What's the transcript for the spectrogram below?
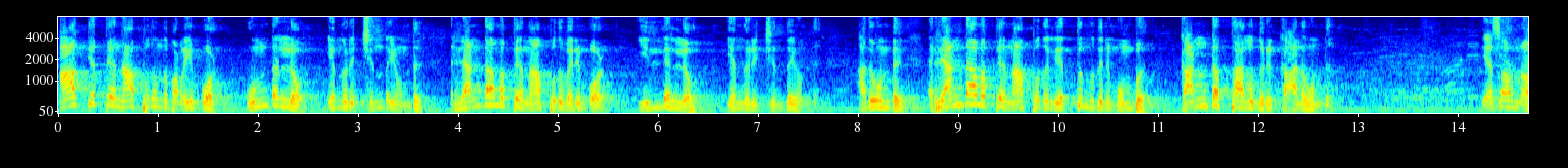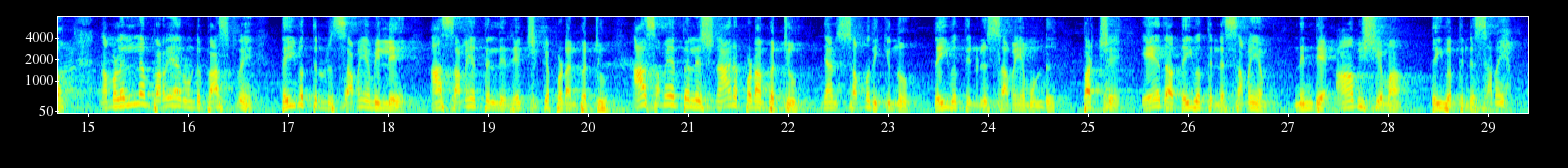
ആദ്യത്തെ നാൽപ്പത് എന്ന് പറയുമ്പോൾ ഉണ്ടല്ലോ എന്നൊരു ചിന്തയുണ്ട്. രണ്ടാമത്തെ നാൽപ്പത് വരുമ്പോൾ ഇല്ലല്ലോ എന്നൊരു ചിന്തയുണ്ട്. അതുകൊണ്ട് രണ്ടാമത്തെ നാൽപ്പതിൽ എത്തുന്നതിന് മുമ്പ് കണ്ടെത്താകുന്നൊരു കാലമുണ്ട്. യെസ് ഓർണോ നമ്മളെല്ലാം പറയാറുണ്ട് പാസ്റ്ററെ ദൈവത്തിനൊരു സമയമില്ലേ? ആ സമയത്തല്ലേ രക്ഷിക്കപ്പെടാൻ പറ്റൂ. ആ സമയത്തല്ലേ സ്നാനപ്പെടാൻ പറ്റൂ. ഞാൻ സമ്മതിക്കുന്നു ദൈവത്തിനൊരു സമയമുണ്ട്. പക്ഷേ ഏതാ ദൈവത്തിന്റെ സമയം? നിന്റെ ആവശ്യമാ ദൈവത്തിന്റെ സമയം.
